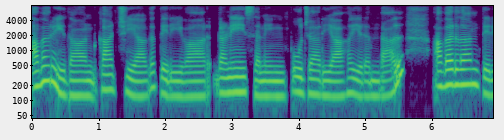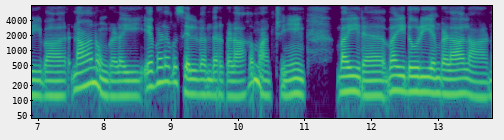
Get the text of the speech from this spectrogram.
அவரைதான் காட்சியாக தெரிவார். கணேசனின் பூஜாரியாக இருந்தால் அவர்தான் தெரிவார். நான் உங்களை எவ்வளவு செல்வந்தர்களாக மாற்றினேன். வைர வைடூரியங்களால் ஆன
